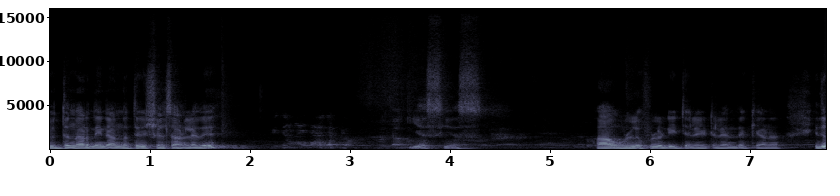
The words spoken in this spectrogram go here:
യുദ്ധം നടന്നതിന്റെ അന്നത്തെ വിഷ്വൽസ് ആണല്ലേ ഇത്. യെസ് യെസ് ആ ഉള്ളിൽ ഫുള്ള് ഡീറ്റെയിൽ ആയിട്ടില്ല? എന്തൊക്കെയാണ്? ഇത്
